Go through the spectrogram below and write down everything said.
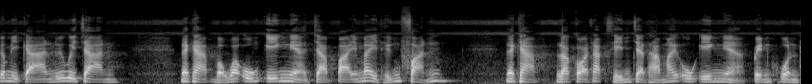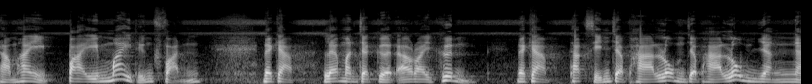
ก็มีการวิวิจารณ์นะครับบอกว่าอุ้งอิงเนี่ยจะไปไม่ถึงฝันนะครับแล้วก็ทักษิณจะทำให้อุ้งอิงเนี่ยเป็นคนทำให้ไปไม่ถึงฝันนะครับและมันจะเกิดอะไรขึ้น นะครับ ทักษิณจะพาล่มจะพาล่มยังไง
